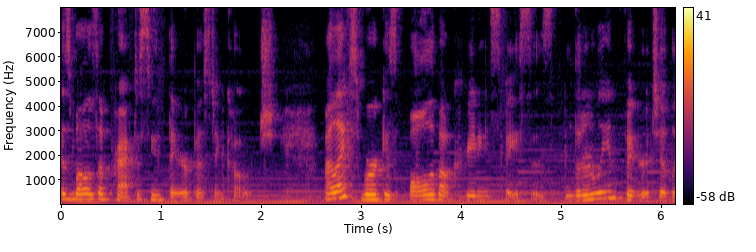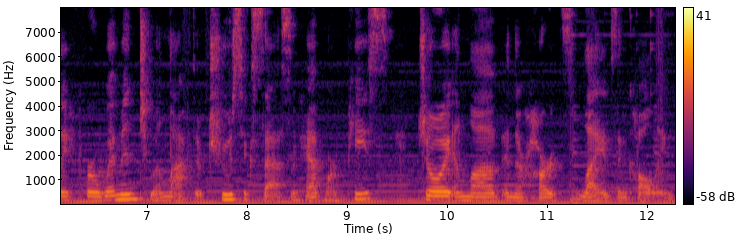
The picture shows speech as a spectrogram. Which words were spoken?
as well as a practicing therapist and coach. My life's work is all about creating spaces, literally and figuratively, for women to unlock their true success and have more peace, joy, and love in their hearts, lives, and calling.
